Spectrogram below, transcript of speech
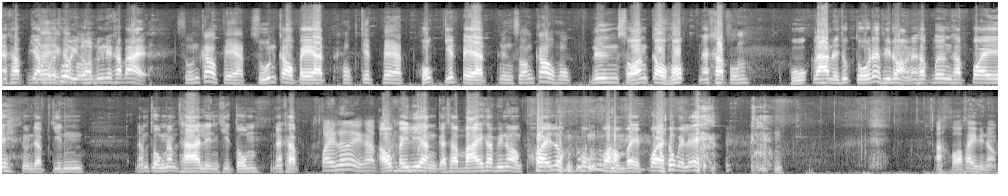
นะครับย้ำเบอร์โทรอีกรอบหนึงนะครับไอ้098ศูนย์เก้าแปด678หกเจ็ดแปด1296หนึ่งสองเก้าหกนะครับผมผูกลามได้ทุกตัวได้อพี่น้องนะครับเบิ้งครับปล่อยหุ่นดับกินน้ำทงน้ำทาเล่นขี้ตมนะครับไปเลยครับเอาไปเลี้ยงก็สบายครับพี่น้องปล่อยลงทงความไว้ปล่อยลงไปเลยอะขออภัยพี่น้อง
